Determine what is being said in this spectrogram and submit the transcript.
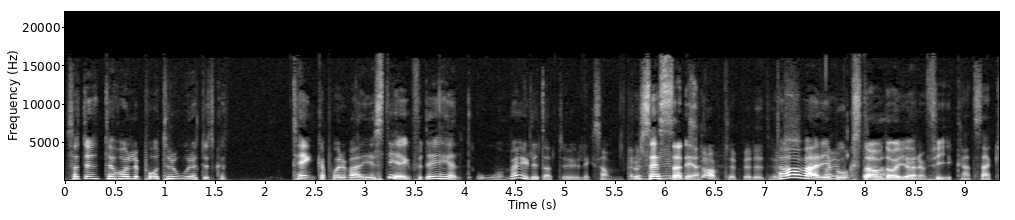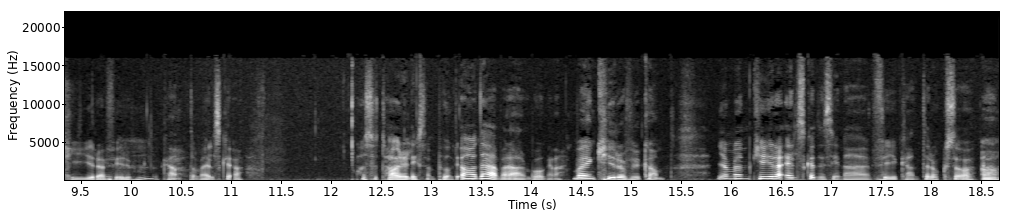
Så att du inte håller på och tror att du ska tänka på det varje steg. För det är helt omöjligt att du liksom processar det. bokstav, typ. Ta varje, Varje bokstav då bokstav. och gör en fyrkant. Sån här kyra fyrkant, de älskar jag. Och så tar du liksom punkt. Ja, ah, där var armbågarna. Vad är en kyrafyrkant? Ja, men Kyra älskade sina fyrkanter också. Ja.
